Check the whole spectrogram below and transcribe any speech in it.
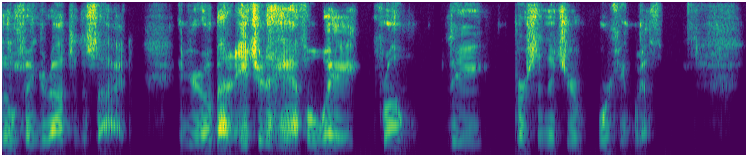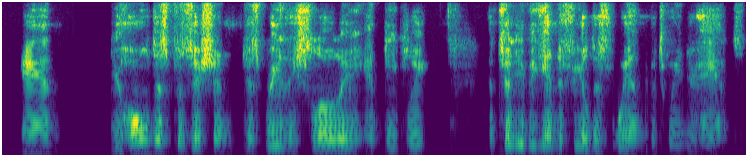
little finger out to the side. And you're about an inch and a half away from the person that you're working with. And you hold this position, just breathing slowly and deeply until you begin to feel this wind between your hands.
